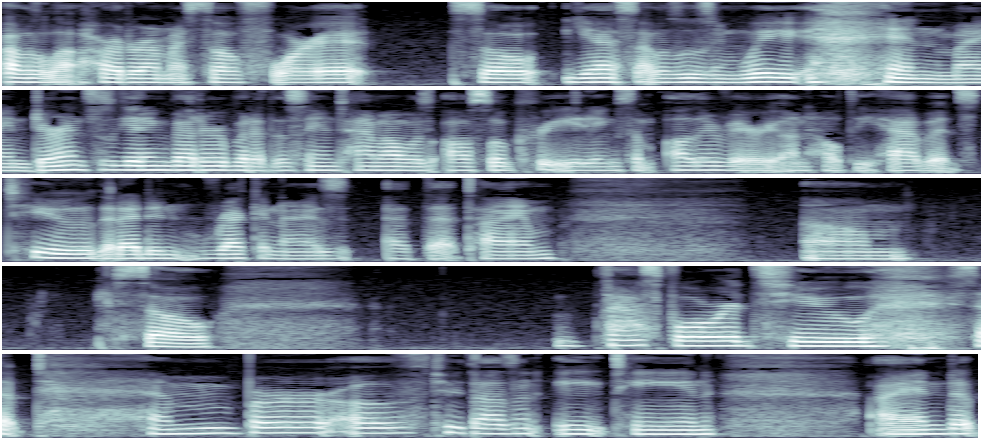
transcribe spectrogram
I was a lot harder on myself for it so, yes, I was losing weight and my endurance was getting better, but at the same time, I was also creating some other very unhealthy habits too that I didn't recognize at that time. Um, so, fast forward to September of 2018, I ended up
